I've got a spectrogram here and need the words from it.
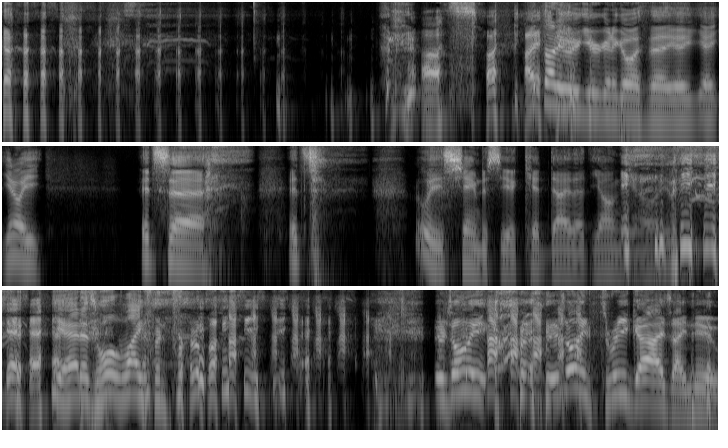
uh, I thought you were, you were going to go with, uh, you know, he, it's, uh, it's really a shame to see a kid die that young. You know, yeah. he had his whole life in front of him. There's only there's only three guys I knew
